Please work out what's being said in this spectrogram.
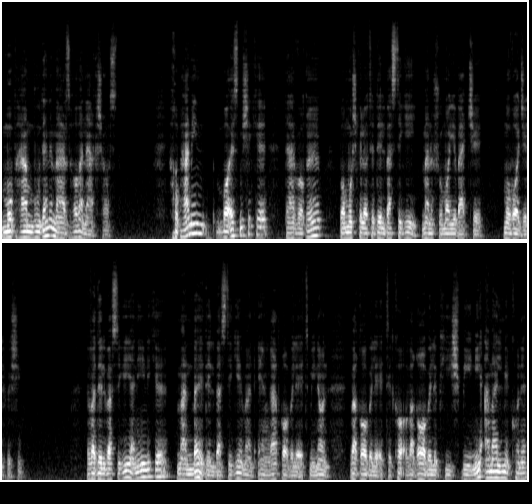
مبهم بودن مرزها و نقش هاست خب همین باعث میشه که در واقع با مشکلات دلبستگی من و شما یه بچه مواجه بشیم. و دلبستگی یعنی اینی که منبع دلبستگی من انقدر قابل اطمینان و قابل اتکا و قابل پیش بینی عمل می‌کنه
